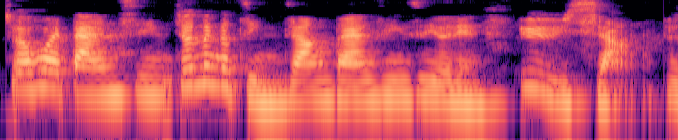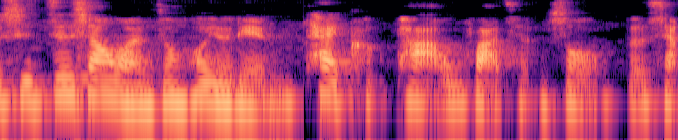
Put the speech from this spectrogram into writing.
所以会担心，就那个紧张担心是有点预想，就是智商完之后会有点太可怕，无法承受的想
